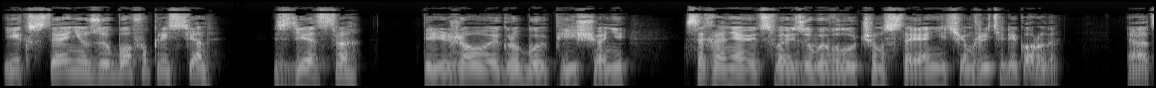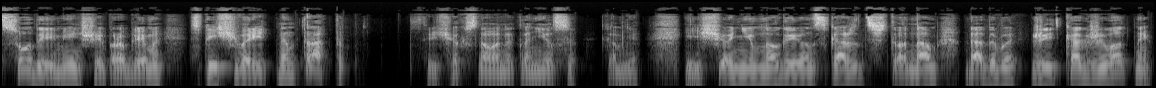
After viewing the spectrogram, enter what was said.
и к состоянию зубов у крестьян. С детства, пережевывая грубую пищу, они сохраняют свои зубы в лучшем состоянии, чем жители города. А отсюда и меньшие проблемы с пищеварительным трактом. Старичок снова наклонился ко мне. Еще немного, и он скажет, что нам надо бы жить как животные.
